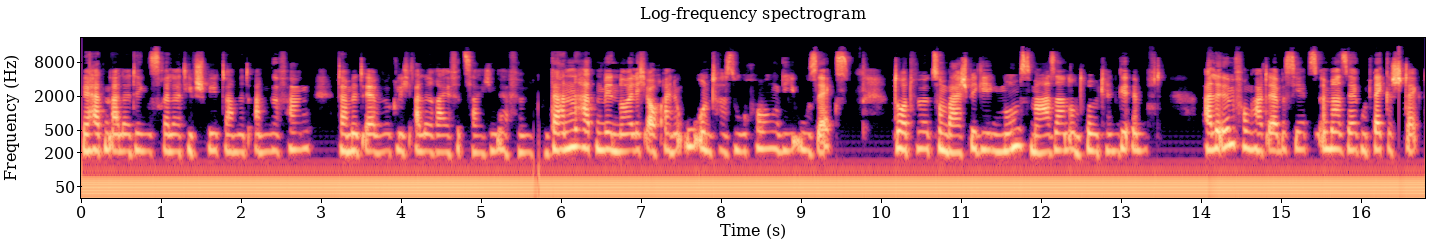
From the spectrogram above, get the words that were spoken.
Wir hatten allerdings relativ spät damit angefangen, damit er wirklich alle Reifezeichen erfüllt. Dann hatten wir neulich auch eine U-Untersuchung, die U6. Dort wird zum Beispiel gegen Mumps, Masern und Röteln geimpft. Alle Impfungen hat er bis jetzt immer sehr gut weggesteckt.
